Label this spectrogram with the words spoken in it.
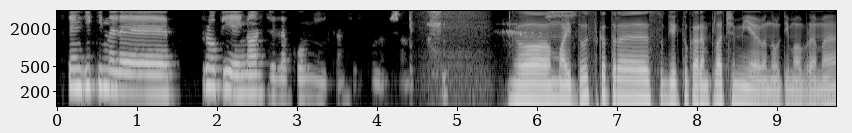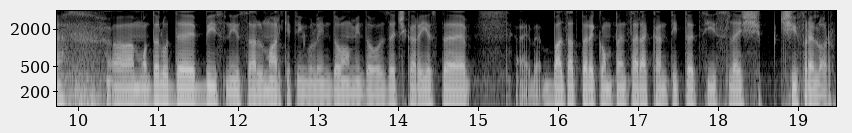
suntem victimele propriei noastre lăcomii, ca să spun așa. Uh, mai dus către subiectul care îmi place mie în ultima vreme, uh, modelul de business al marketingului în 2020, care este uh, bazat pe recompensarea cantității slash cifrelor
